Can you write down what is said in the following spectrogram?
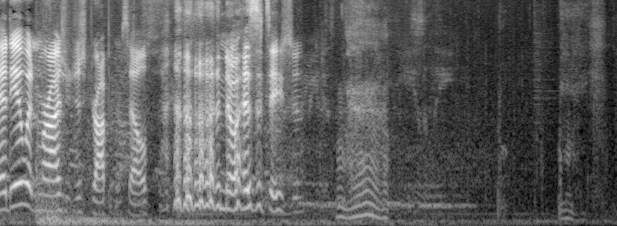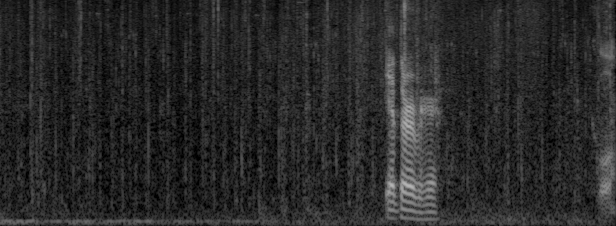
The idea with Mirage would just drop himself. no hesitation. Yeah, they're over here. Cool.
